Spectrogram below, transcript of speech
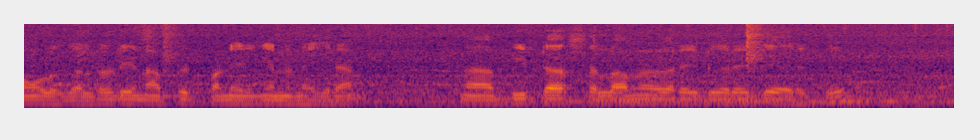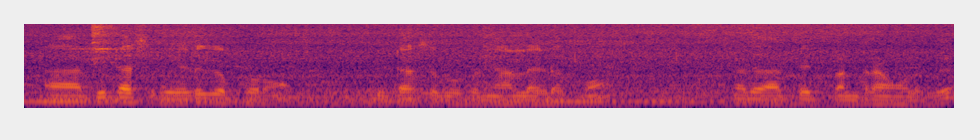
உங்களுக்கு ஆல்ரெடி நான் அப்டேட் பண்ணியிருக்கேன்னு நினைக்கிறேன். பீட்டாஸ் எல்லாமே வெரைட்டி வெரைட்டியாக இருக்குது பீட்டாஸ் இப்போ எடுக்க போகிறோம் பீட்டாஸ் இப்போ கொஞ்சம் நல்லா எடுப்போம். அது அப்டேட் பண்ணுறேன் உங்களுக்கு.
